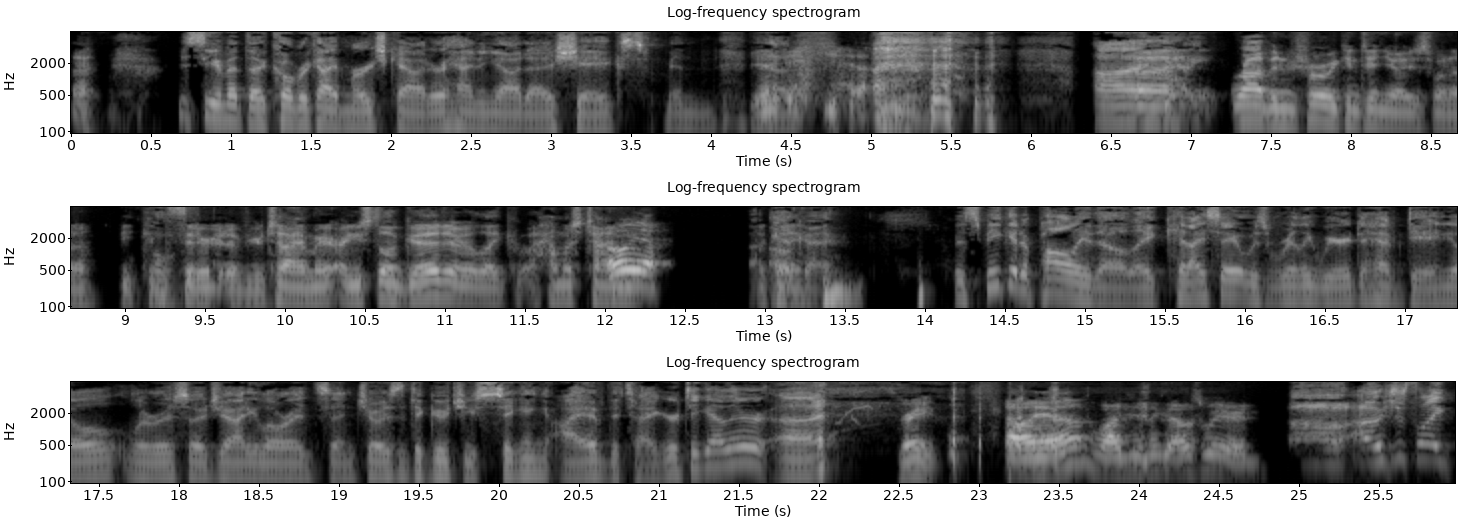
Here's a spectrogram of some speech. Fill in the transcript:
you see him at the Cobra Kai merch counter handing out uh, shakes and yeah. yeah. Uh, uh, Robin, before we continue, I just want to be oh. considerate oh. of your time. Are, are, you still good, or like how much time? Oh yeah. Okay. Okay. Speaking of Paulie, though, like, can I say it was really weird to have Daniel Larusso, Johnny Lawrence, and Chozen Taguchi singing "Eye of the Tiger" together? Uh, Great. Oh yeah. Why do you think that was weird? Oh, I was just like,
